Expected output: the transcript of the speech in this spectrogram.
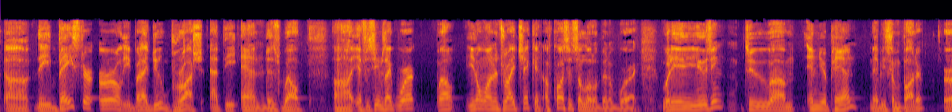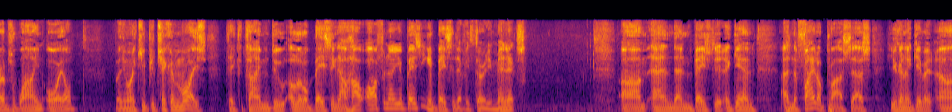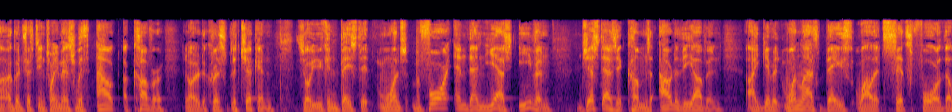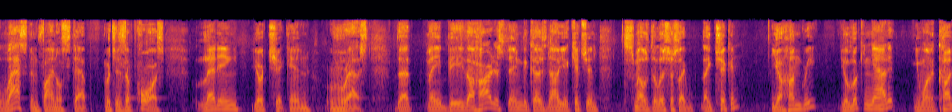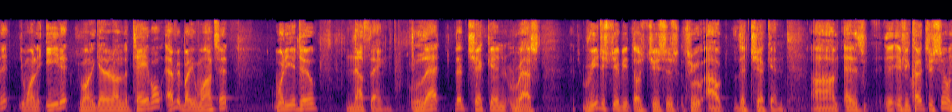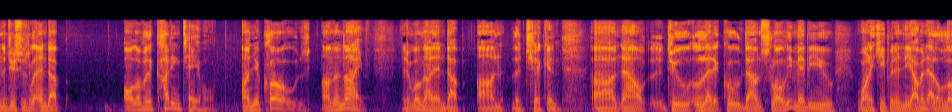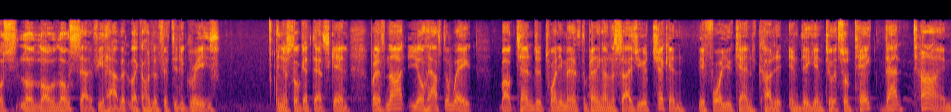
uh, the baster early, but I do brush at the end as well. Uh, if it seems like work, well, you don't want a dry chicken. Of course, it's a little bit of work. What are you using to um, in your pan? Maybe some butter, herbs, wine, oil. But you want to keep your chicken moist. Take the time and do a little basting. Now, how often are you basting? You can baste it every 30 minutes. Um, and then baste it again. And the final process, you're going to give it uh, a good 15, 20 minutes without a cover in order to crisp the chicken. So you can baste it once before and then, yes, even just as it comes out of the oven, I give it one last baste while it sits for the last and final step, which is, of course, letting your chicken rest. That may be the hardest thing because now your kitchen smells delicious like, like chicken. You're hungry. You're looking at it. You want to cut it. You want to eat it. You want to get it on the table. Everybody wants it. What do you do? Nothing. Let the chicken rest. Redistribute those juices throughout the chicken. Um, and if you cut it too soon, the juices will end up all over the cutting table, on your clothes, on the knife, and it will not end up on the chicken. Uh, now, to let it cool down slowly, maybe you want to keep it in the oven at a low, low, low, low set if you have it, like 150 degrees, and you'll still get that skin. But if not, you'll have to wait about 10 to 20 minutes, depending on the size of your chicken, before you can cut it and dig into it. So take that time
